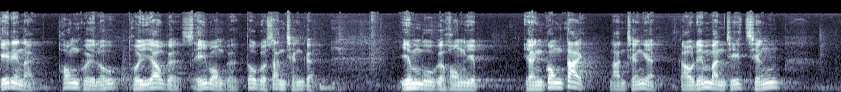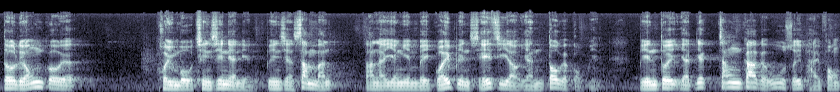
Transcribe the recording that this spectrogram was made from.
幾年嚟。通渠佬退休嘅、死亡嘅多過申請嘅，厭惡嘅行業，人工低難請人。舊年問此請到兩個月，渠務前線人員變成新聞，但係仍然未改變寫字樓人多嘅局面。面對日益增加嘅污水排放，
